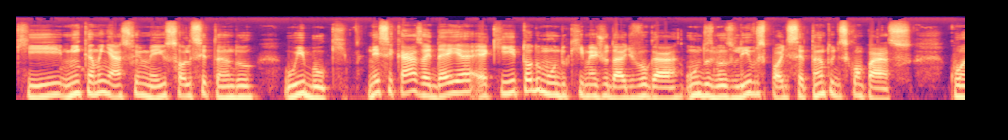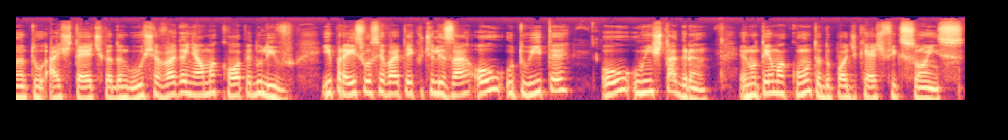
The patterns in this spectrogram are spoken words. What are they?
que me encaminhasse o um e-mail solicitando o e-book. Nesse caso, a ideia é que todo mundo que me ajudar a divulgar um dos meus livros, pode ser tanto o Descompasso quanto a Estética da Angústia, vai ganhar uma cópia do livro. E para isso você vai ter que utilizar ou o Twitter ou o Instagram. Eu não tenho uma conta do podcast Ficções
